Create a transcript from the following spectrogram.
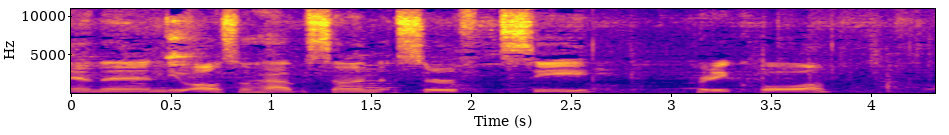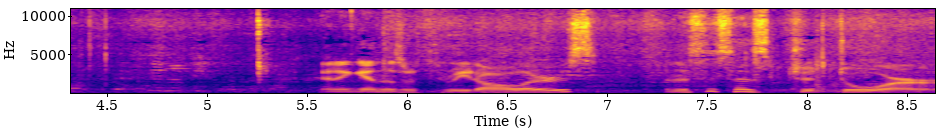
and then you also have Sun Surf Sea. Pretty cool. And again, those are three dollars. And this is says J'adore,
